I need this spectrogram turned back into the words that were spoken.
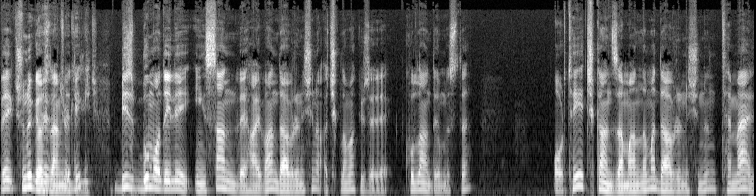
Ve şunu gözlemledik. Evet, biz bu modeli insan ve hayvan davranışını açıklamak üzere kullandığımızda ortaya çıkan zamanlama davranışının temel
